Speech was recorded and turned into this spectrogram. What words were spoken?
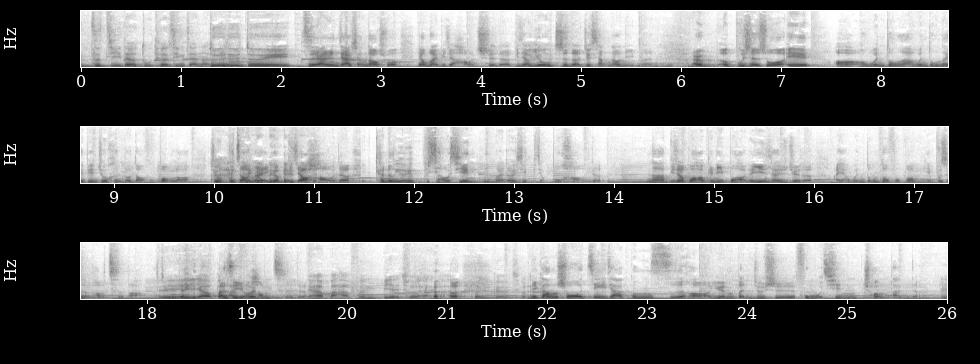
自己的独特性在那边。对对对，自然人家想到说要买比较好吃的、比较优质的，就想到你们，而而不是说，哎，哦哦，文东啊，文东那边就很多豆腐包了，就不知道哪一个比较好的，可能有一不小心你买到一些比较不好的，那比较不好给你不好的印象，就觉得，哎呀，文东豆腐包也不是很好吃吧，对不对？要把但是有好吃的。要把它分别出来，分割出来。你刚刚说这家公司哈，原本就是父母亲创办的，嗯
